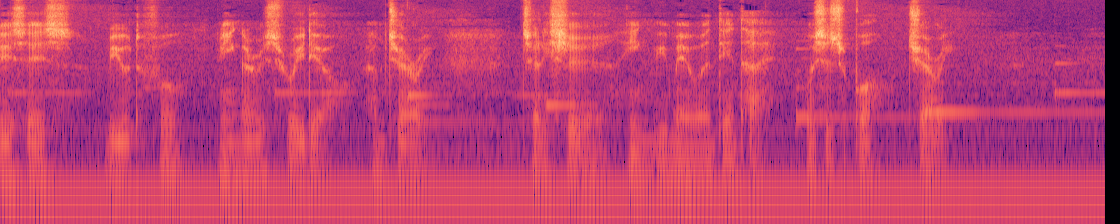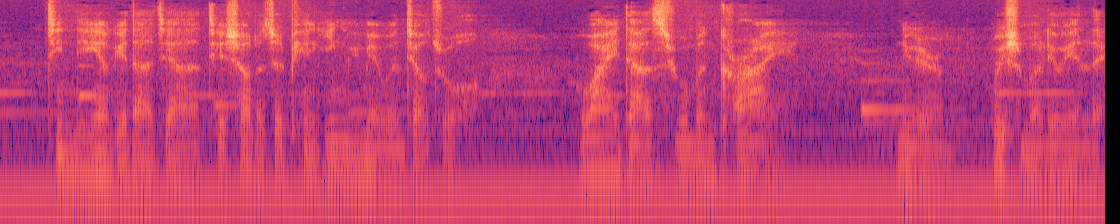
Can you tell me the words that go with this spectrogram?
This is beautiful English radio. I'm Jerry. 这里是英语美文电台，我是主播 Jerry。今天要给大家介绍的这篇英语美文叫做《Why Does Woman Cry》？女人为什么流眼泪？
